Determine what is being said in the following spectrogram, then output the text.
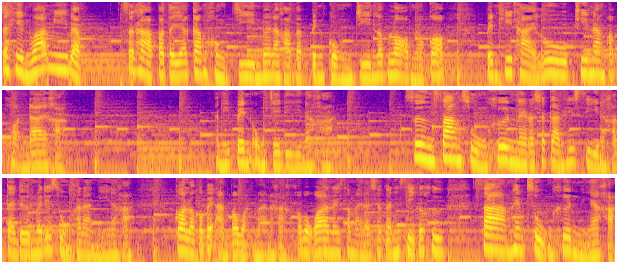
จะเห็นว่ามีแบบสถาปัตยกรรมของจีนด้วยนะคะ แบบเป็นกล่งจีนรอบๆเนาะก็เป็นที่ถ่ายรูปที่นั่งพักผ่อนได้ค่ะ อันนี้เป็นองค์เจดีย์นะคะ ซึ่งสร้างสูงขึ้นในรัชกาลที่ 4 นะคะ แต่เดิมไม่ได้สูงขนาดนี้นะคะ ก็เราก็ไปอ่านประวัติมานะคะเขาบอกว่าในสมัยรัชกาลที่4ก็คือสร้างให้สูงขึ้นอย่างเงี้ยค่ะ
